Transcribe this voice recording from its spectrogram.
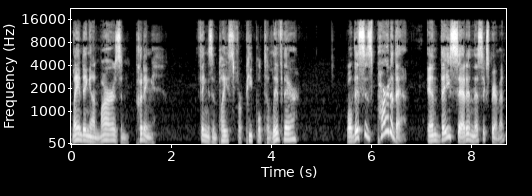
landing on Mars and putting things in place for people to live there. Well, this is part of that. And they said in this experiment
